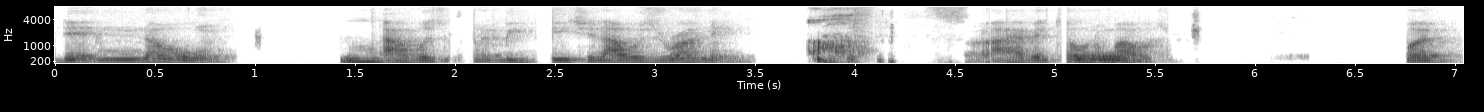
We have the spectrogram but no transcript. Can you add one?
didn't know Mhm. I was going to be teaching. I was running. Oh. I haven't told him I was, but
